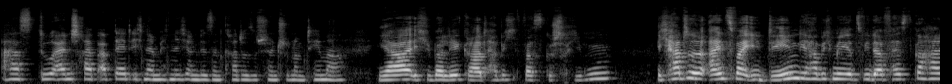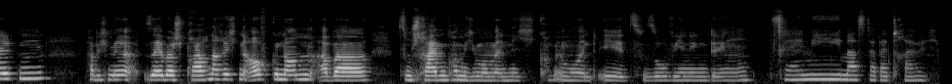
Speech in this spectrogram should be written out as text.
hast du ein Schreibupdate? Ich nämlich nicht und wir sind gerade so schön schon am Thema. Ja, ich überlege gerade, habe ich was geschrieben? Ich hatte ein, zwei Ideen, die habe ich mir jetzt wieder festgehalten. Habe ich mir selber Sprachnachrichten aufgenommen, aber zum Schreiben komme ich im Moment nicht. Ich komme im Moment eh zu so wenigen Dingen. Samey, Masterbett schreibe ich.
